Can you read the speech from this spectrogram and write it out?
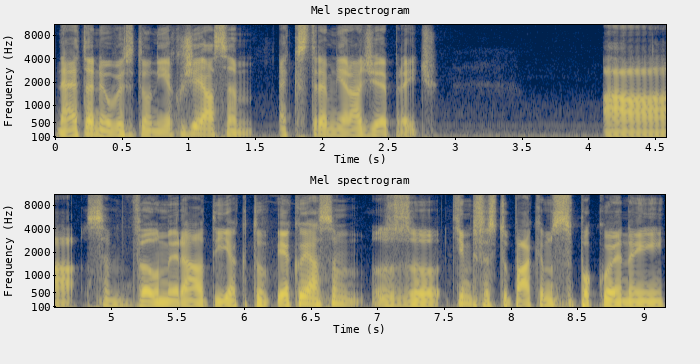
Ne, to je neuvěřitelný. Jakože já jsem extrémně rád, že je pryč a jsem velmi rád, jak to, jako já jsem s tím přestupákem spokojený,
